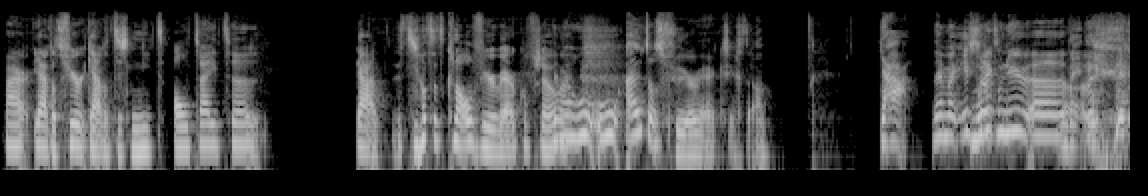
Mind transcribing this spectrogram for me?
Maar ja, dat vuur, ja, dat is niet altijd. eh, ja, het is niet altijd knalvuurwerk of zo. Nee, maar maar- hoe, hoe uit dat vuurwerk zich dan? ja, Nee, maar is moet dat... ik nu. Nee.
